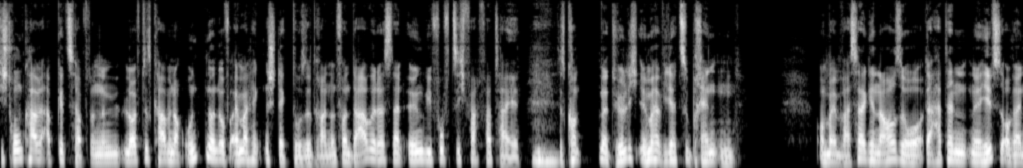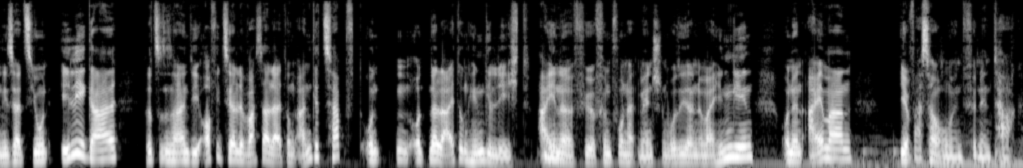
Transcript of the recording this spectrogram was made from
die Stromkabel abgezapft. Und dann läuft das Kabel nach unten und auf einmal hängt eine Steckdose dran. Und von da wird das dann irgendwie 50-fach verteilt. Mhm. Das kommt natürlich immer wieder zu Bränden. Und beim Wasser genauso. Da hat dann eine Hilfsorganisation illegal sozusagen die offizielle Wasserleitung angezapft und, und eine Leitung hingelegt. Eine mhm. für 500 Menschen, wo sie dann immer hingehen und in Eimern ihr Wasser holen für den Tag.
